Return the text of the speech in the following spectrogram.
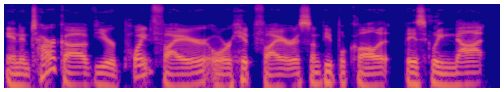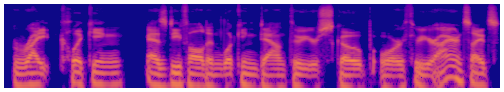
And in Tarkov, your point fire or hip fire, as some people call it, basically not right clicking as default and looking down through your scope or through your iron sights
